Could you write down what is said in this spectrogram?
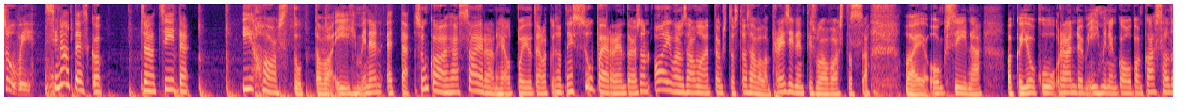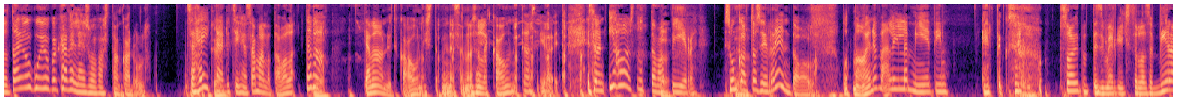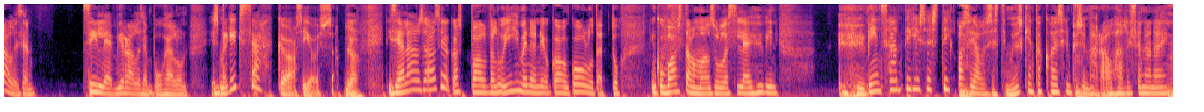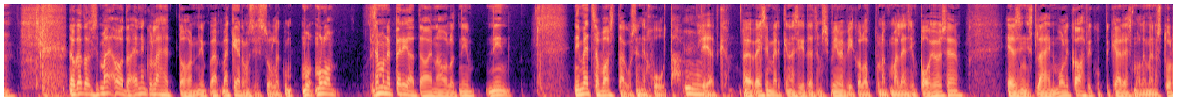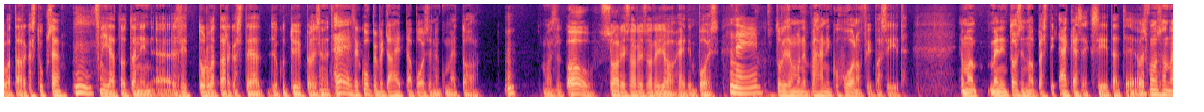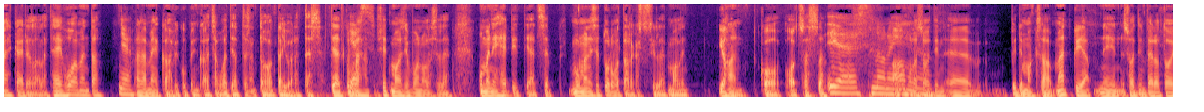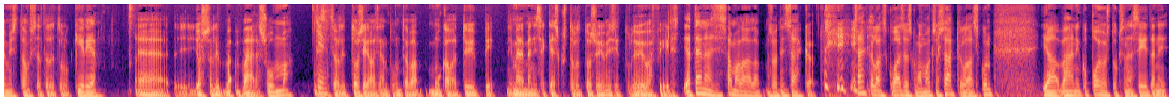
Suvi. Sinä oot Esko, sä oot siitä ihastuttava ihminen, että sunkaan on ihan sairaan helppo jutella, kun sä oot niin superrento ja se on aivan sama, että onko tuossa tasavallan presidentti sua vastassa vai onko siinä vaikka joku random ihminen kaupan kassalta tai joku, joka kävelee sua vastaan kadulla. Sä heittäydyt okay. siihen samalla tavalla. Tämä, Joo. tämä on nyt kaunista, minä sanon sulle kauniita asioita. Ja se on ihastuttava piirre. Sun Joo. on tosi rento olla, mutta mä aina välillä mietin, että kun sä soitat esimerkiksi tuollaisen virallisen silleen virallisen puhelun esimerkiksi sähköasioissa. Ja. Niin siellä on se asiakaspalveluihminen, joka on koulutettu niin kuin vastaamaan sulle silleen hyvin, hyvin säntillisesti, asiallisesti myöskin takaisin, pysymään rauhallisena näin. Mm. No kato, siis mä ootan, ennen kuin lähdet tohon, niin mä, mä kerron siis sulle, kun mu- mulla on semmoinen periaate aina ollut, niin, niin, niin metsä vastaa, kun sinne huutaa, Niin. niin. tiedätkö? Esimerkkinä siitä, että esimerkiksi viime viikonloppuna, kun mä lensin pohjoiseen, Helsingistä lähin, niin mulla oli kahvikuppi kädessä, mä olin menossa turvatarkastukseen. Mm. Ja tota niin, sitten turvatarkastaja, joku tyyppi oli sen, että hei, se kuppi pitää heittää pois ennen kuin menet tohon. Mm. Mä olin oh, sorry, sorry, sorry, joo, heitin pois Niin. tuli semmoinen vähän niin kuin huono fiba siitä. Ja mä menin tosi nopeasti äkäiseksi siitä, että olisi mun sanoa ehkä edellä että hei huomenta, Joo. älä mene kahvikupin kanssa, sä voit jättää sen tuohon tai juoda tässä. Tiedätkö, Yes. vähän, sit mä olisin voinut olla silleen, mun meni heti, tiedät, se, mun meni se turvatarkastus silleen, että mä olin ihan K-otsassa. Yes, no niin. Aamulla joo. soitin, äh, piti maksaa mätkyjä, niin soitin verotoimistoon, sieltä oli tullut kirje, äh, jossa oli vä- väärä summa. Ja sitten se oli tosi asiantunteva, mukava tyyppi, niin meillä meni se keskustelu tosi hyvin, siitä tuli hyvä fiilis. Ja tänään siis samalla lailla mä soitin sähkö, sähkölasku asioissa, kun mä maksan sähkölaskun. Ja vähän niin kuin pohjustuksena siitä, niin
